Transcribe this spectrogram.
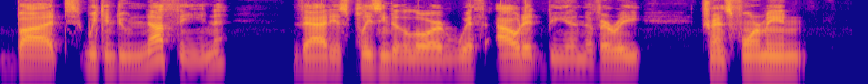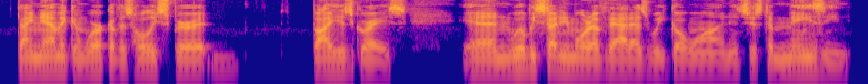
but we can do nothing that is pleasing to the Lord without it being the very transforming dynamic and work of His Holy Spirit by His grace. And we'll be studying more of that as we go on. It's just amazing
